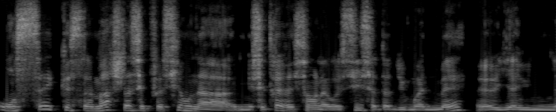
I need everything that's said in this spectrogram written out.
On sait que ça marche. Là, cette fois-ci, on a, mais c'est très récent là aussi, ça date du mois de mai. Euh, il y a une,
